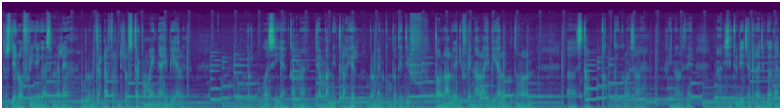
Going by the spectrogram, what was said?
Terus dia Lovri juga sebenarnya belum terdaftar di roster pemainnya IBL menurut gua sih ya karena Jamar ini terakhir bermain kompetitif tahun lalu ya di final IBL waktu lawan uh, Stapak kan kalau nggak salah final itu ya. Nah di situ dia cedera juga kan.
